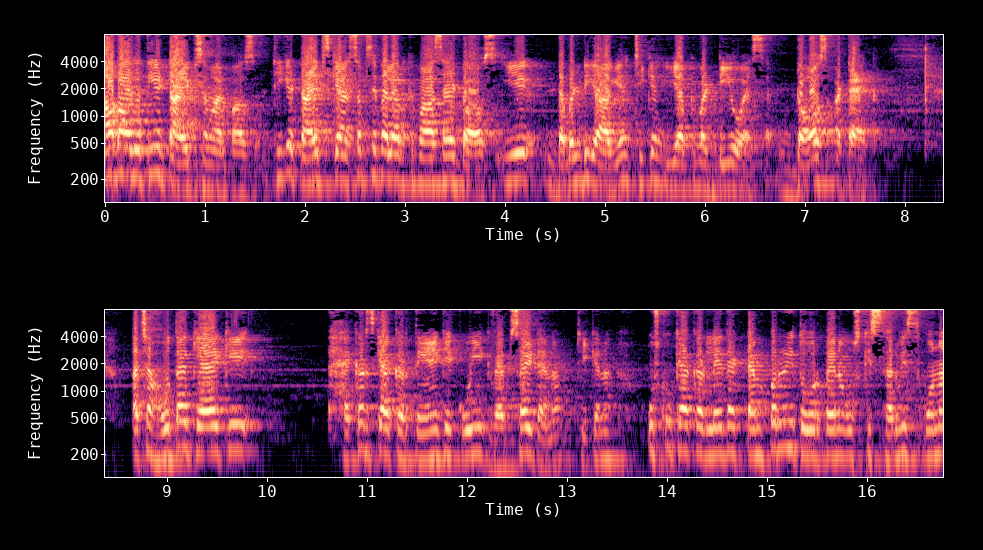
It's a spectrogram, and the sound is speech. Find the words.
अब आ जाती है टाइप्स हमारे पास, ठीक है? टाइप्स क्या है सबसे पहले आपके पास है डॉस, ये डबल डी आ गया, ठीक है? ये आपके पास डीओएस है, डॉस अटैक। अच्छा होता क्या है कि हैकर्स क्या करते हैं कि कोई एक वेबसाइट है ना, ठीक है ना, उसको क्या कर लेते हैं टेम्पररी तौर पे ना उसकी सर्विस को ना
